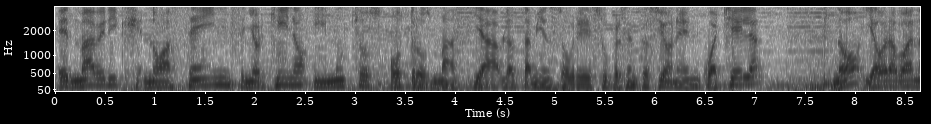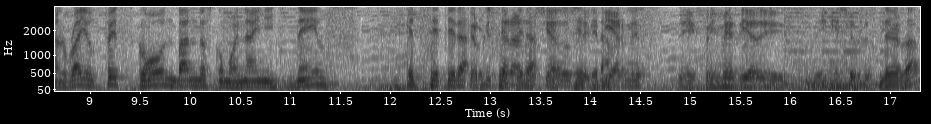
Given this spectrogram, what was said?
Ed Maverick, Noah Zane, Señor Kino y muchos otros más. Ya habla también sobre su presentación en Coachella, ¿no? Y ahora van al Riot Fest con bandas como Nine Inch Nails, etcétera, Creo que están etcétera, anunciados etcétera. el viernes de primer día de, de inicio de festival. ¿De verdad?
